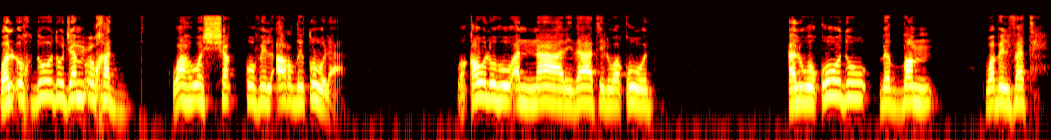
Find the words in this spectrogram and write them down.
والأخدود جمع خد وهو الشق في الأرض طولا. وقوله النار ذات الوقود الوقود بالضم وبالفتح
